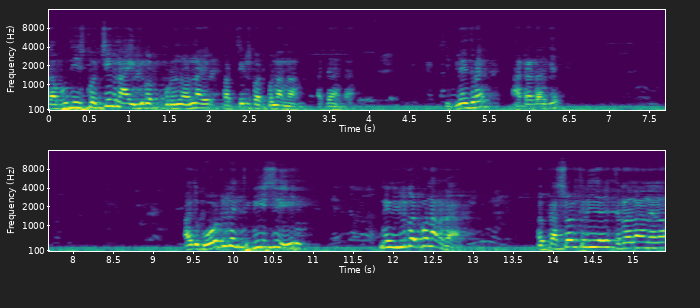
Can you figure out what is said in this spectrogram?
డబ్బు తీసుకొచ్చి నా ఇల్లు కట్టుకుని ఉన్న కొత్త ఇల్లు కట్టుకున్నాను అడ్డా అట్ట సిగ్గులేదురా ఆటాడడానికి పది కోట్లు నేను తినేసి నేను ఇల్లు కట్టుకున్నానట ప్రెస్ వాళ్ళు తిరిగి తినదా నేను?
